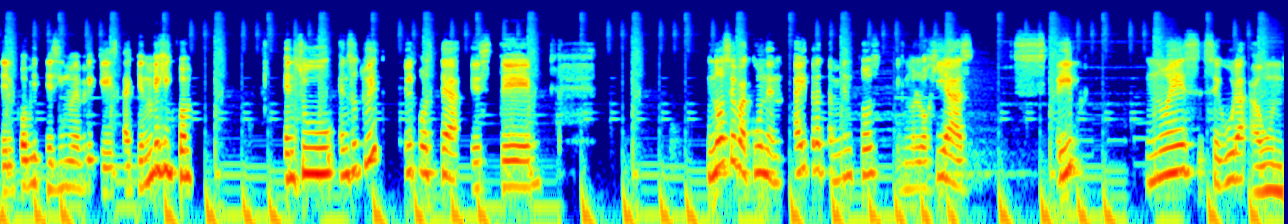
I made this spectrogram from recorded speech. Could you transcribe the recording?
del COVID-19 que está aquí en México. En su, en su tweet, él postea, este, no se vacunen, hay tratamientos, tecnologías script, no es segura aún.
